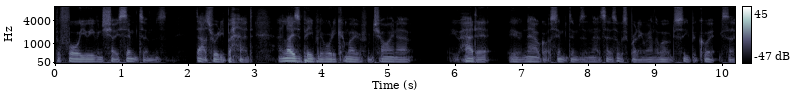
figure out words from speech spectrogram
before you even show symptoms, that's really bad. And loads of people have already come over from China who had it, who now got symptoms, and that so it's all spreading around the world super quick. So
